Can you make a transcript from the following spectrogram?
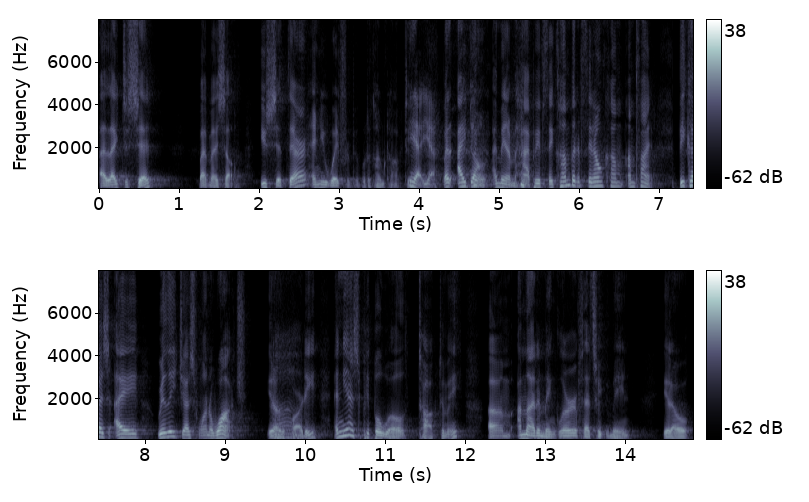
I like to sit by myself. You sit there and you wait for people to come talk to you. Yeah, yeah. But I don't. I mean, I'm happy if they come, but if they don't come, I'm fine. Because I really just want to watch, you know, the party. And yes, people will talk to me. Um, I'm not a mingler, if that's what you mean. You know,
